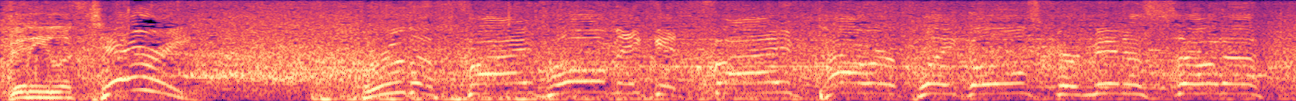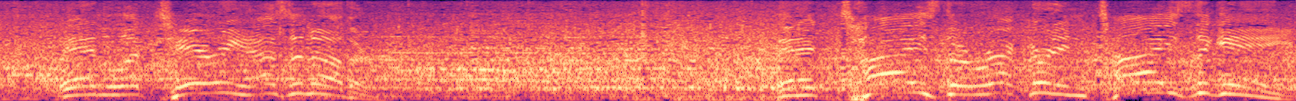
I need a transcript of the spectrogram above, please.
Vinni Lettieri through the five hole, make it five power play goals for Minnesota, and Lettieri has another. And it ties the record and ties the game.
